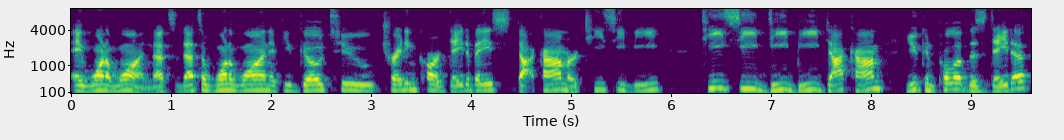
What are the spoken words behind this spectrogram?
a one of one. That's that's a one of one. If you go to tradingcarddatabase.com or TCB tcdb.com. You can pull up this data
